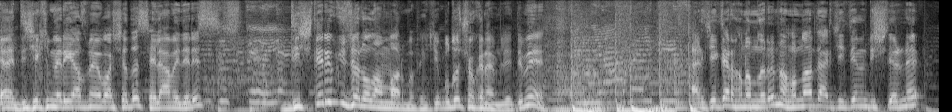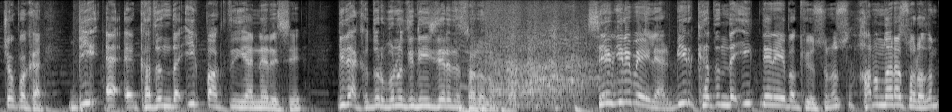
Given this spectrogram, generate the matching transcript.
Evet diş hekimleri yazmaya başladı. Selam ederiz. Dişleri güzel olan var mı peki? Bu da çok önemli değil mi? Erkekler hanımların, hanımlar da erkeklerin dişlerine çok bakar. Bir e, e, kadında ilk baktığın yer neresi? Bir dakika dur bunu dinleyicilere de soralım. Sevgili beyler bir kadında ilk nereye bakıyorsunuz? Hanımlara soralım.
